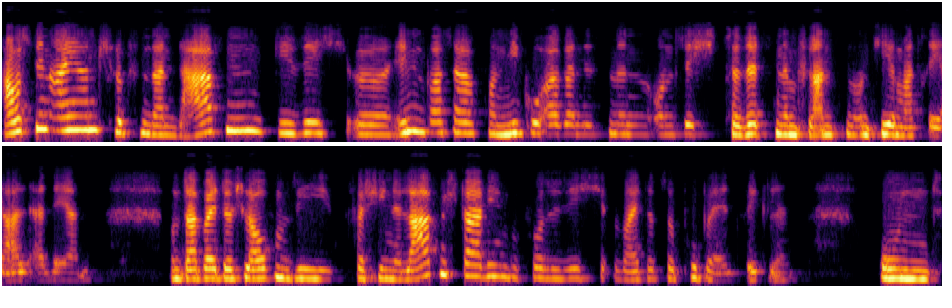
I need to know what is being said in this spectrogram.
aus den Eiern schlüpfen dann Larven, die sich äh, im Wasser von Mikroorganismen und sich zersetzendem Pflanzen- und Tiermaterial ernähren. Und dabei durchlaufen sie verschiedene Larvenstadien, bevor sie sich weiter zur Puppe entwickeln. Und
